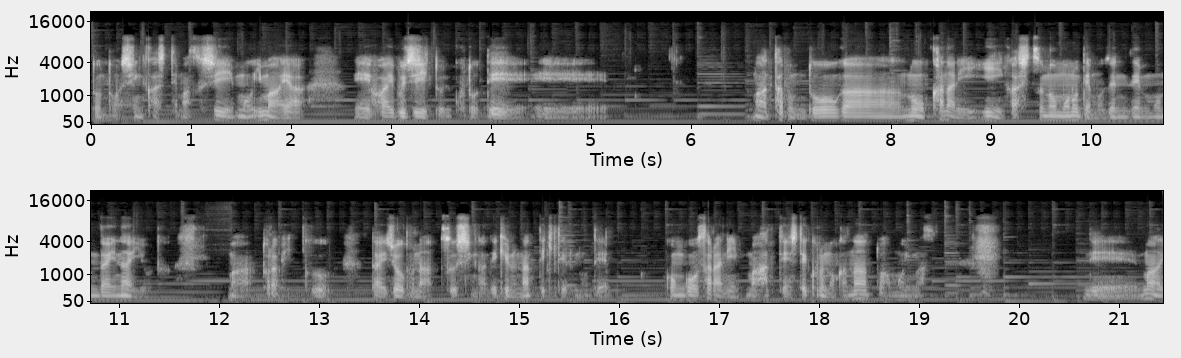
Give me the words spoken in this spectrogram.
どんどん進化してますし、もう今や、えー、5G ということで、えー、まあ多分動画のかなりいい画質のものでも全然問題ないような、まあトラフィック大丈夫な通信ができるようになってきているので、今後さらにまあ発展してくるのかなとは思います。で、まあ、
